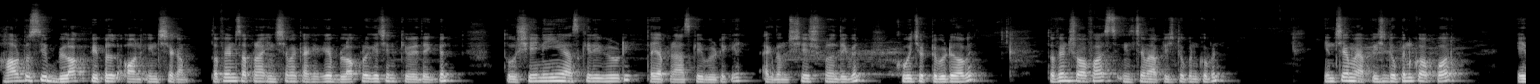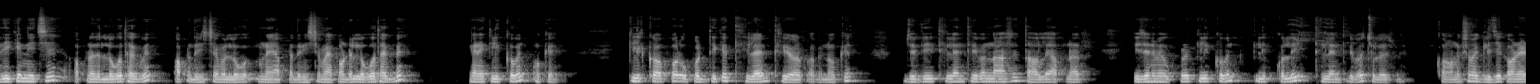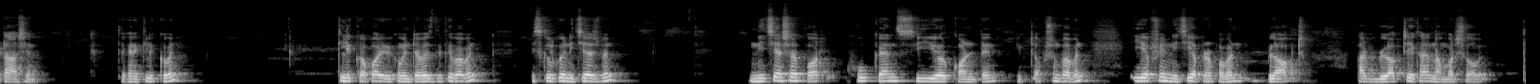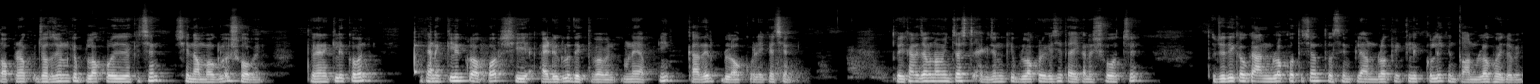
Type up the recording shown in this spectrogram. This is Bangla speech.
How to see block people on Instagram তো ফ্রেন্ডস আপনারা ইনস্টাগ্রামে কাকে কাকে ব্লক করে গেছেন কেউ দেখবেন। তো সেই নিয়ে আজকের এই ভিডিওটি তাই আপনারা আজকের ভিডিওটিকে একদম শেষ পর্যন্ত দেখবেন। খুবই ছোট্ট ভিডিও হবে। তো ফ্রেন্ডস সব ফার্স্ট ইনস্টাগ্রাম অ্যাপ্লিকেশন ওপেন করবেন। ইনস্টাগ্রাম অ্যাপ্লিকেশন ওপেন করার পর এদিকে নিচে আপনাদের লোগো থাকবে। আপনাদের ইনস্টাগ্রামের লোগো মানে আপনাদের ইনস্টাগ্রাম অ্যাকাউন্টের লোগো থাকবে। এখানে ক্লিক করবেন ওকে ক্লিক করার পর উপর দিকে থ্রি লাইন থ্রি বার পাবেন ওকে যদি থ্রি লাইন থ্রি বার না আসে, তাহলে আপনার ইউজার নেমের উপরে ক্লিক করবেন। ক্লিক করলেই থ্রি লাইন থ্রি বার চলে আসবে। কারণ অনেক সময় গ্লিচের কারণে এটা আসে না। তো এখানে ক্লিক করবেন। ক্লিক করার পর এরকম ইন্টারভেস দেখতে পাবেন। স্কুল করে নিচে আসবেন। নিচে আসার পর who can see your content একটি অপশন পাবেন। এই অপশনের নিচেই আপনারা পাবেন ব্লকড আর ব্লকটি এখানে নাম্বার শো হবে। তো আপনার যতজনকে ব্লক করে রেখেছেন, সেই নাম্বারগুলো শো হবে। তো এখানে ক্লিক করবেন। এখানে ক্লিক করার পর সেই আইডিগুলো দেখতে পাবেন। মানে আপনি কাদের ব্লক করে রেখেছেন। তো এখানে যেমন আমি জাস্ট একজনকে ব্লক করে রেখেছি, তাই এখানে শো হচ্ছে। তো যদি কাউকে আনব্লক করতে চান, তো সিম্পলি আনব্লকে ক্লিক করলেই কিন্তু আনব্লক হয়ে যাবে।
